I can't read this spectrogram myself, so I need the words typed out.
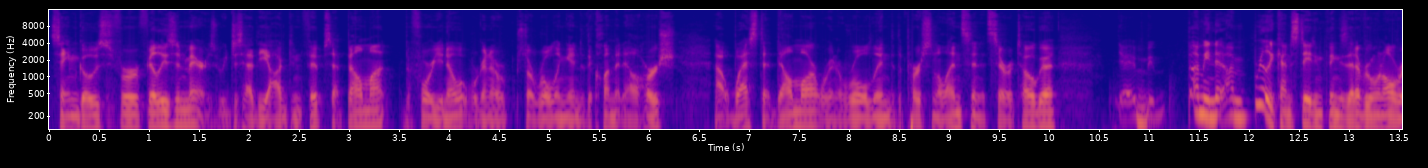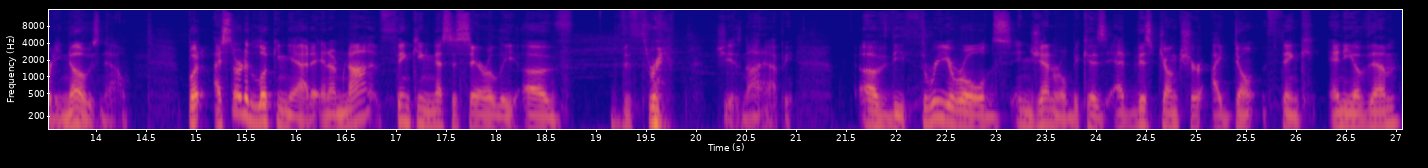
Same goes for fillies and mares. We just had the Ogden Phipps at Belmont. Before you know it, we're going to start rolling into the Clement L. Hirsch out west at Del Mar. We're going to roll into the Personal Ensign at Saratoga. I mean, I'm really kind of stating things that everyone already knows now. But I started looking at it, and I'm not thinking necessarily of the three. She is not happy of the three year olds in general because at this juncture, I don't think any of them,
